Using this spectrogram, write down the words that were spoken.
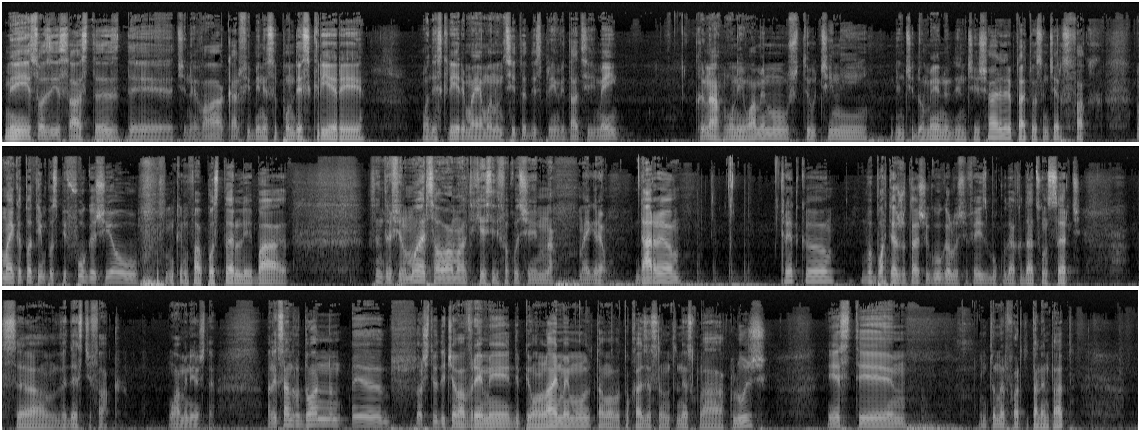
Mi s-a zis astăzi de cineva că ar fi bine să pun descriere, o descriere mai amănunțită despre invitații mei, că na, unii oameni nu știu cine, din ce domeniu, din ce și are dreptate. O să încerc să fac numai că tot timpul sunt pe fugă și eu când fac postările, ba, sunt între filmări sau am alte chestii de făcut și na, mai greu. Dar cred că vă poate ajuta și Google-ul și Facebook-ul dacă dați un search să vedeți ce fac oamenii ăștia. Alexandru Don, îl știu de ceva vreme, de pe online mai mult, am avut ocazia să-l întâlnesc la Cluj. Este un tânăr foarte talentat,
